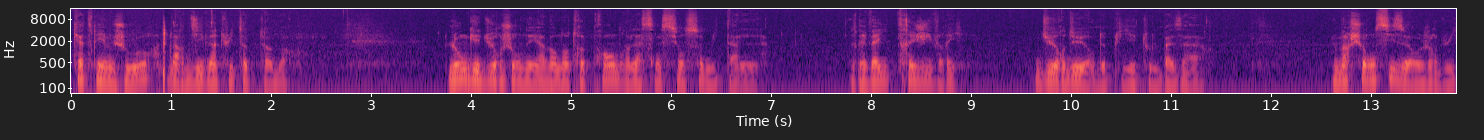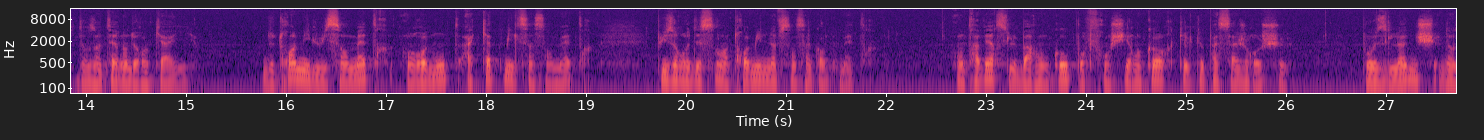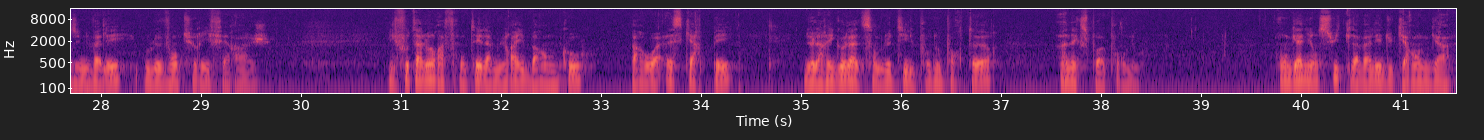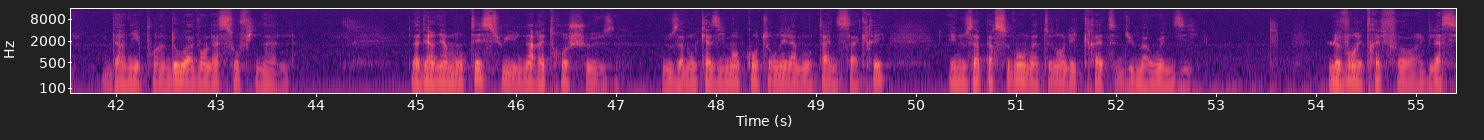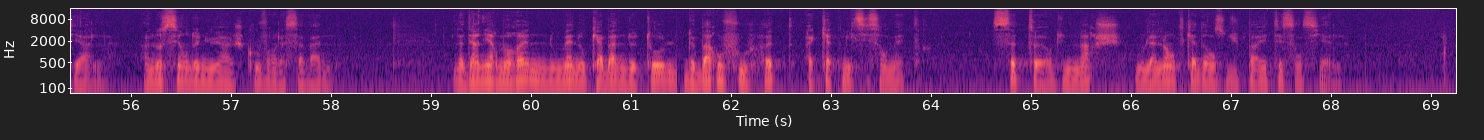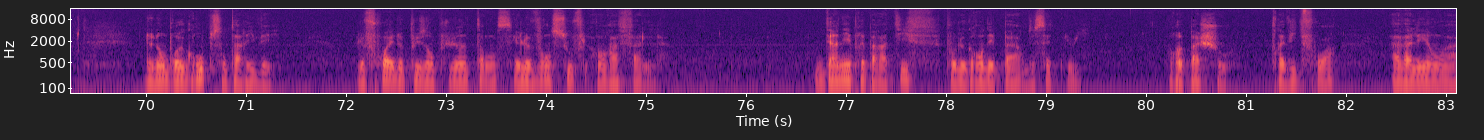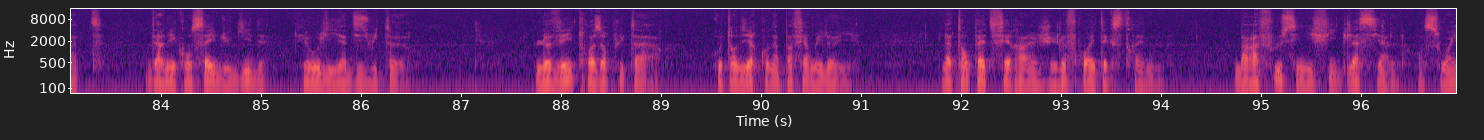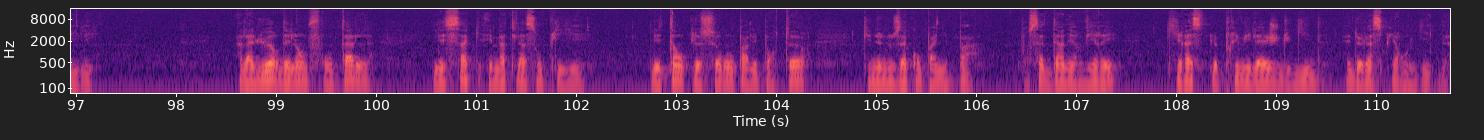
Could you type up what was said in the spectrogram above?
Quatrième jour, mardi 28 octobre. Longue et dure journée avant d'entreprendre l'ascension sommitale. Réveil très givré. Dur, dur de plier tout le bazar. Nous marcherons six heures aujourd'hui dans un terrain de rocaille. De 3800 mètres, on remonte à 4500 mètres, puis on redescend à 3950 mètres. On traverse le Barranco pour franchir encore quelques passages rocheux. Pose lunch dans une vallée où le Venturi fait rage. Il faut alors affronter la muraille Barranco, paroi escarpée, de la rigolade semble-t-il pour nos porteurs, un exploit pour nous. On gagne ensuite la vallée du Karanga, dernier point d'eau avant l'assaut final. La dernière montée suit une arête rocheuse. Nous avons quasiment contourné la montagne sacrée et nous apercevons maintenant les crêtes du Mawenzi. Le vent est très fort et glacial. Un océan de nuages couvre la savane. La dernière moraine nous mène aux cabanes de tôle de Baroufou Hut à 4600 mètres. Sept heures d'une marche où la lente cadence du pas est essentielle. De nombreux groupes sont arrivés. Le froid est de plus en plus intense et le vent souffle en rafale. Dernier préparatif pour le grand départ de cette nuit. Repas chaud, très vite froid, avalé en hâte. Dernier conseil du guide et au lit à 18 heures. Levé trois heures plus tard. Autant dire qu'on n'a pas fermé l'œil. La tempête fait rage et le froid est extrême. Barafou signifie glacial en swahili. À la lueur des lampes frontales, les sacs et matelas sont pliés. Les tentes le seront par les porteurs qui ne nous accompagnent pas pour cette dernière virée qui reste le privilège du guide et de l'aspirant guide.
